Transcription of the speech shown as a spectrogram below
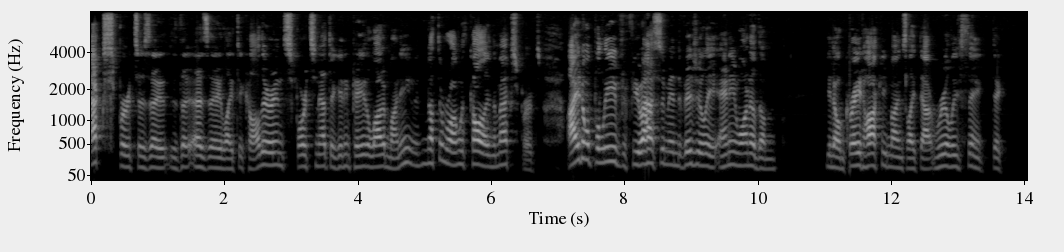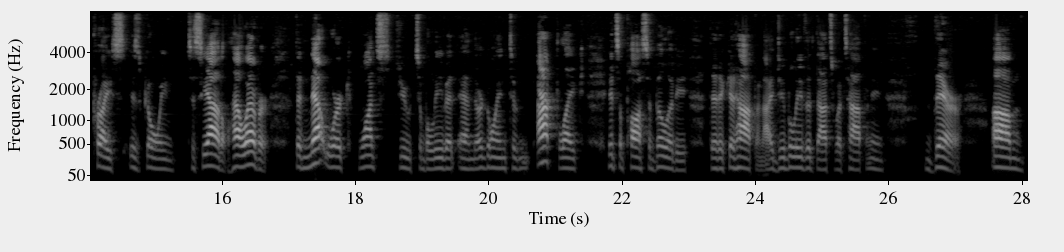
experts, as they, as they like to call, they're in Sportsnet. They're getting paid a lot of money. Nothing wrong with calling them experts. I don't believe if you ask them individually, any one of them, you know, great hockey minds like that really think that Price is going to Seattle. However, the network wants you to believe it, and they're going to act like it's a possibility that it could happen. I do believe that that's what's happening there. Um,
